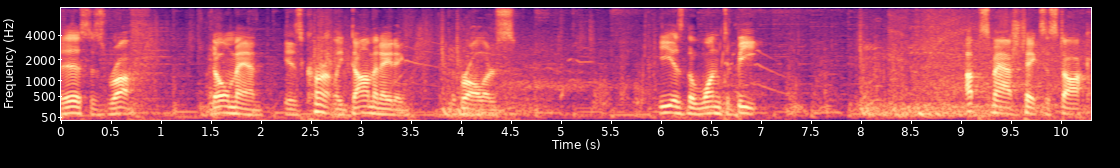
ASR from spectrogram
This is rough. Doman is currently dominating the Brawlers. He is the one to beat. Up smash takes a stock.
